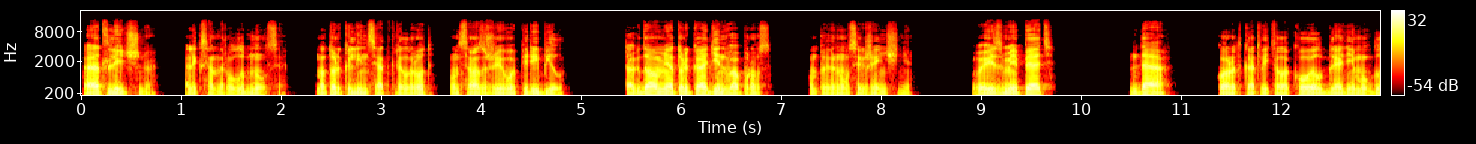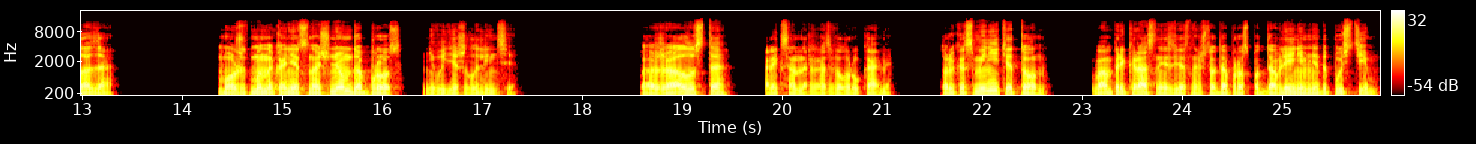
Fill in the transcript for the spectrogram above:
«Отлично», – Александр улыбнулся. Но только Линси открыл рот, он сразу же его перебил, Тогда у меня только один вопрос. Он повернулся к женщине. Вы из Ми-5? Да, коротко ответила Койл, глядя ему в глаза. Может, мы наконец начнем допрос?» – не выдержала Линси. «Пожалуйста», – Александр развел руками. «Только смените тон. Вам прекрасно известно, что допрос под давлением недопустим».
